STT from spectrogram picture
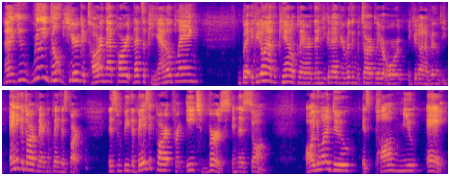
Now you really don't hear guitar in that part. That's a piano playing. But if you don't have a piano player, then you can have your rhythm guitar player, or if you don't have rhythm, any guitar player can play this part. This would be the basic part for each verse in this song. All you want to do is palm mute A.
